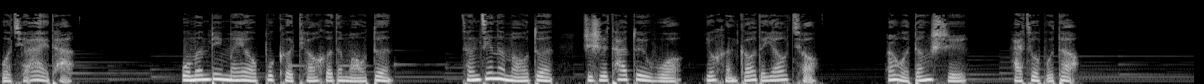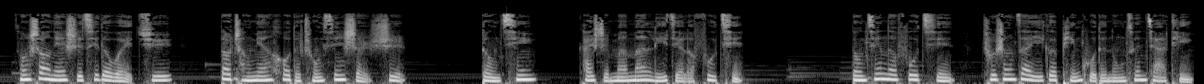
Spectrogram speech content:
我去爱他。我们并没有不可调和的矛盾，曾经的矛盾只是他对我有很高的要求，而我当时还做不到。从少年时期的委屈。到成年后的重新审视，董卿开始慢慢理解了父亲。董卿的父亲出生在一个贫苦的农村家庭，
